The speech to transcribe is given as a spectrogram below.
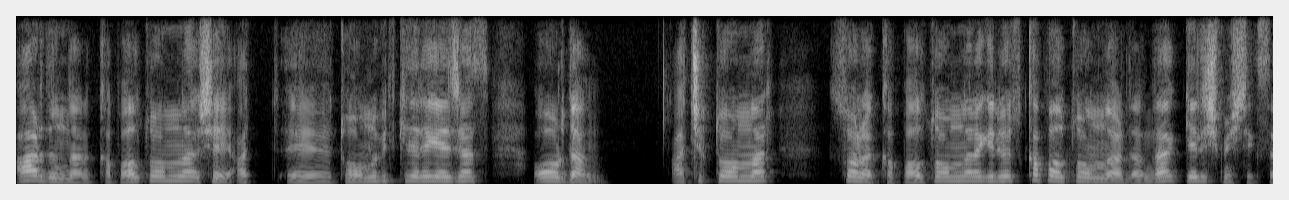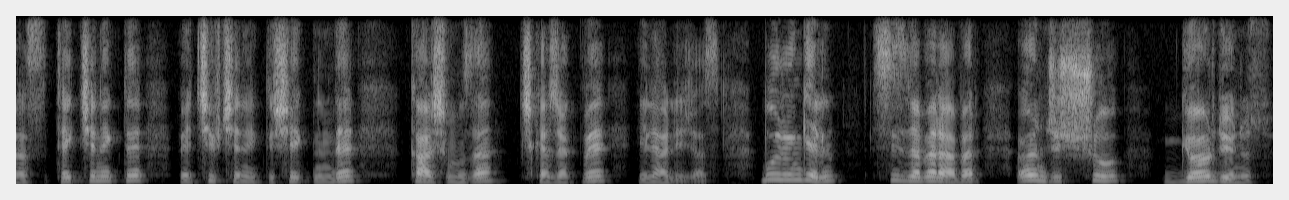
Ardından kapalı tohumla şey e, tohumlu bitkilere geleceğiz. Oradan açık tohumlar, sonra kapalı tohumlara geliyoruz. Kapalı tohumlardan da gelişmişlik sırası tek çenekli ve çift çenekli şeklinde karşımıza çıkacak ve ilerleyeceğiz. Buyurun gelin sizle beraber önce şu gördüğünüz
